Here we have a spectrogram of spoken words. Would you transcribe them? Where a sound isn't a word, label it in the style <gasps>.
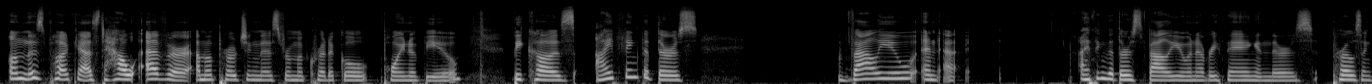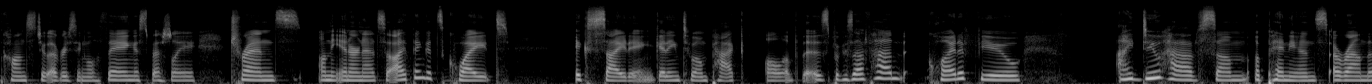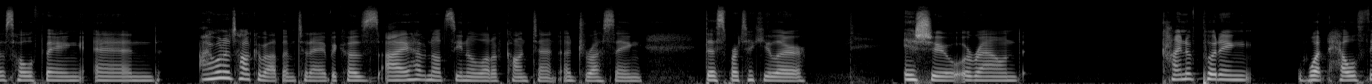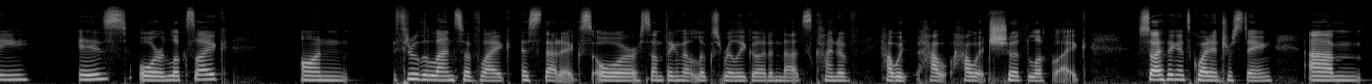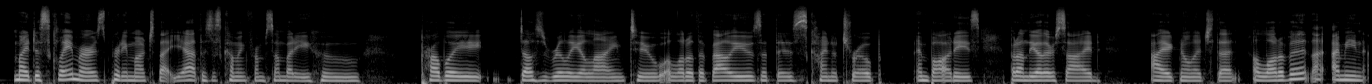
on this podcast. However, I'm approaching this from a critical point of view because I think that there's value and uh, I think that there's value in everything and there's pros and cons to every single thing, especially trends on the internet. So I think it's quite exciting getting to unpack all of this because I've had quite a few. I do have some opinions around this whole thing, and I want to talk about them today because I have not seen a lot of content addressing this particular issue around kind of putting what healthy is or looks like on through the lens of like aesthetics or something that looks really good and that's kind of how it how how it should look like so I think it's quite interesting. Um, my disclaimer is pretty much that, yeah, this is coming from somebody who probably does really align to a lot of the values that this kind of trope embodies. But on the other side, I acknowledge that a lot of it, I, I mean,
